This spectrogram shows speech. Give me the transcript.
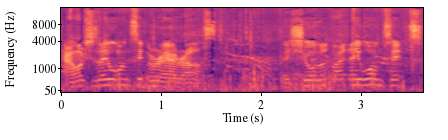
How much do they want it, Maria asked. They sure look like they want it.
